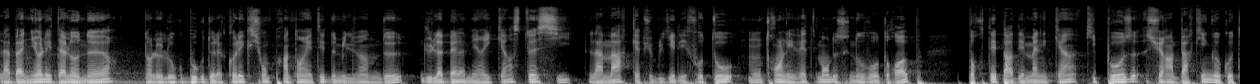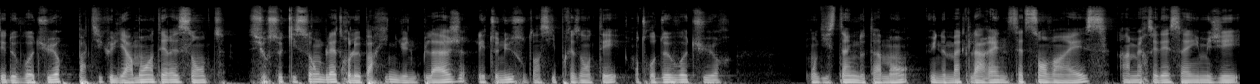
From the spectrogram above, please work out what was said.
La bagnole est à l'honneur dans le lookbook de la collection Printemps-été 2022 du label américain Stussy. La marque a publié des photos montrant les vêtements de ce nouveau drop portés par des mannequins qui posent sur un parking aux côtés de voitures particulièrement intéressantes. Sur ce qui semble être le parking d'une plage, les tenues sont ainsi présentées entre deux voitures. On distingue notamment une McLaren 720S, un Mercedes AMG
